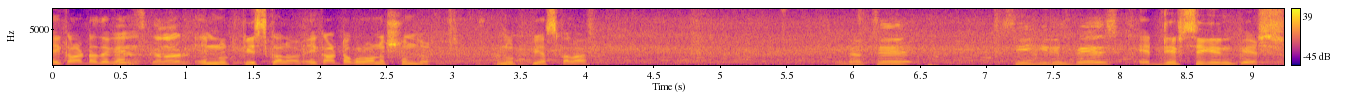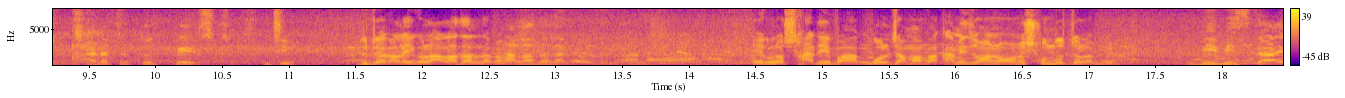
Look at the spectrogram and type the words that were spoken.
এই কালারটা দেখেন কালার এই নুট পিস কালার এই কালারটাগুলো অনেক সুন্দর। নুট পিস কালার এটা হচ্ছে সি গ্রিন পেস্ট এর ডিপ সি গ্রিন পেস্ট আর এটা হচ্ছে টুথপেস্ট জি। দুটো কালারইগুলো আলাদা আলাদা কালার। আলাদা লাগে এগুলো শাড়ি বা গোল জামা বা কামিজ বানালে অনেক সৌন্দর্য লাগবে। Deep sky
